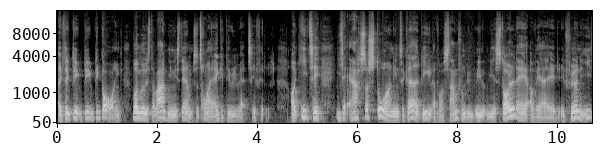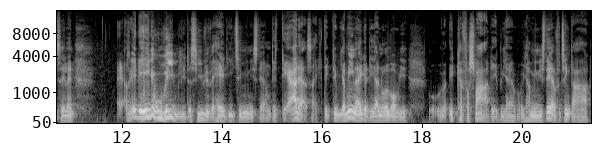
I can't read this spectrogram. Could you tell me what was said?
Altså, det, det, det, går ikke. Hvorimod hvis der var et ministerium, så tror jeg ikke, at det ville være tilfældet. Og IT, IT er så stor en integreret del af vores samfund. Vi, vi, vi er stolte af at være et, et førende IT-land. Altså, det er ikke urimeligt at sige, at vi vil have et IT-ministerium. Det, det er det altså ikke. Det, det, jeg mener ikke, at det er noget, hvor vi ikke kan forsvare det. Vi har, vi har ministerier for ting, der har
